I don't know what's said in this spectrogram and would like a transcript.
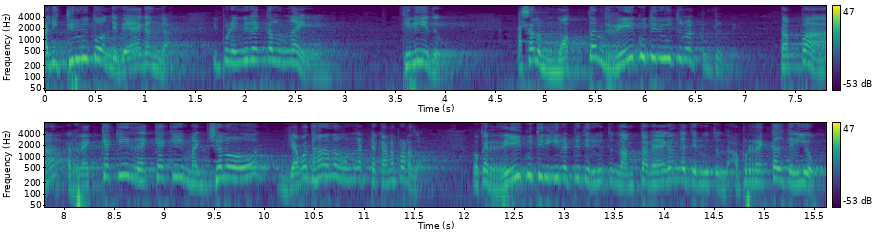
అది తిరుగుతోంది వేగంగా. ఇప్పుడు ఎన్ని రెక్కలు ఉన్నాయి? తెలియదు అసలు మొత్తం రేకు తిరుగుతున్నట్టు ఉంటుంది. తప్ప రెక్కకి రెక్కకి మధ్యలో వ్యవధానం ఉన్నట్టు కనపడదు. ఒక రేకు తిరిగినట్టు తిరుగుతుంది అంత వేగంగా తిరుగుతుంది. అప్పుడు రెక్కలు తెలియవు.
